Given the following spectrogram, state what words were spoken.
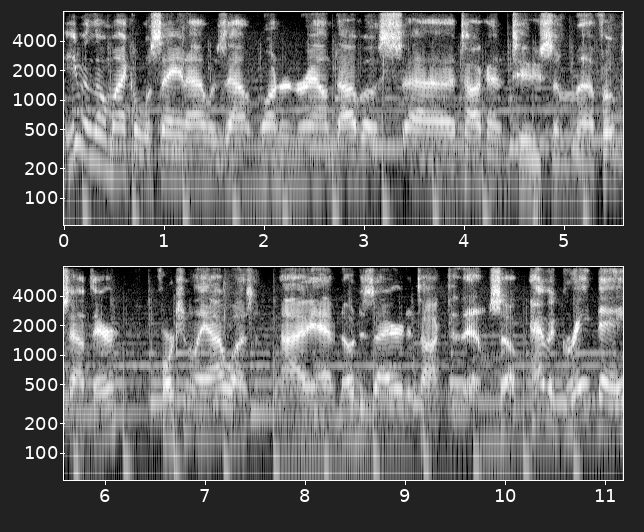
even though Michael was saying I was out wandering around Davos uh, talking to some uh, folks out there, fortunately I wasn't. I have no desire to talk to them. So have a great day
